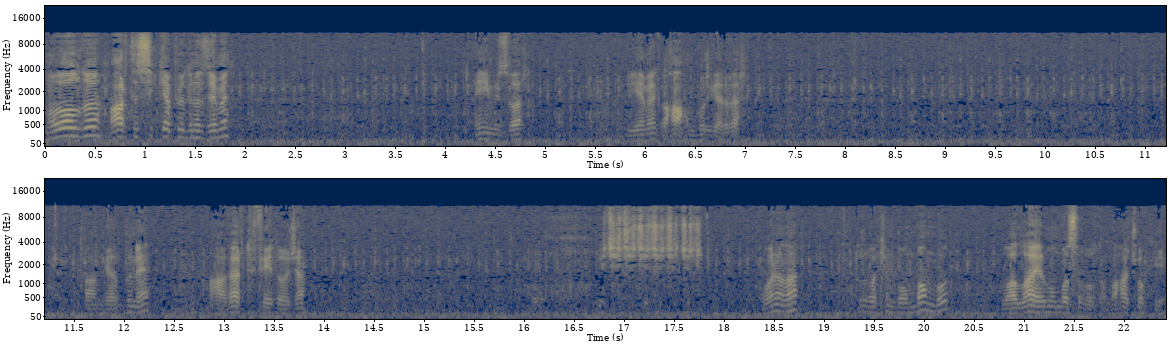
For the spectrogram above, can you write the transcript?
Ne oldu? Artistik yapıyordunuz demin. Neyimiz var? Bir yemek. Aha hamburger ver. Tamam gel bu ne? Aha ver tüfeği de hocam. Oh, İç iç iç iç iç. O ne lan? Dur bakayım bomba mı bu? Vallahi el bombası buldum. Aha çok iyi.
